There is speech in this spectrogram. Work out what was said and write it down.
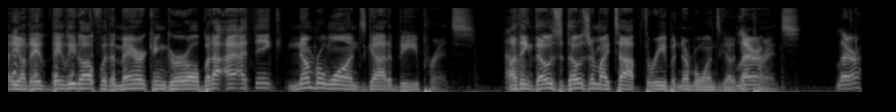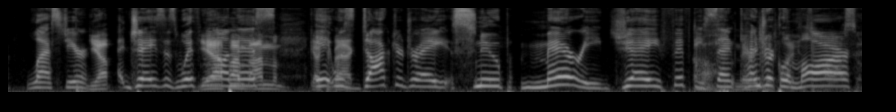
you know, they, they lead off with American Girl, but I, I think number one's got to be Prince. I think those those are my top three, but number one's got to be Larra? Prince. Larra? last year. Yep. Uh, Jays is with Yep, me on I'm- this. I'm- got your it was back. Dr. Dre, Snoop, Mary J, 50 Cent, Mary J. Kendrick is Lamar. awesome.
